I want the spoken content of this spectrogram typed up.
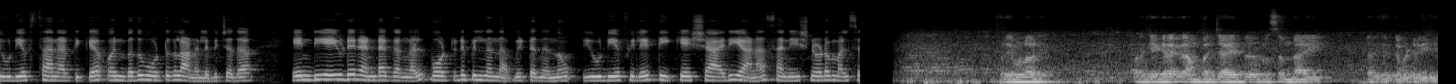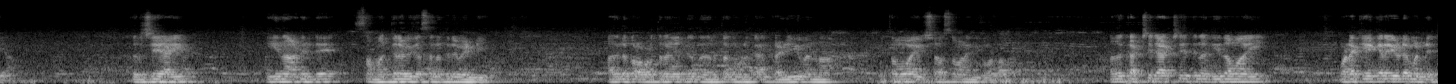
യു ഡി എഫ് സ്ഥാനാർത്ഥിക്ക് ഒൻപത് വോട്ടുകളാണ് ലഭിച്ചത്. എൻ ഡി എയുടെ രണ്ടംഗങ്ങൾ വോട്ടെടുപ്പിൽ നിന്ന് വിട്ടുനിന്നു. യു ഡി എഫിലെ ടി കെ ഷാരിയാണ് സനീഷിനോട് മത്സരം പ്രിയമുള്ളവരെ വടക്കേക്കര ഗ്രാമപഞ്ചായത്ത് പ്രസിഡന്റായി തെരഞ്ഞെടുക്കപ്പെട്ടിരിക്കുകയാണ് തീർച്ചയായും ഈ നാടിന്റെ സമഗ്ര വികസനത്തിന് വേണ്ടി അതിന്റെ പ്രവർത്തനങ്ങൾക്ക് നേതൃത്വം കൊടുക്കാൻ കഴിയുമെന്ന ഉത്തമമായ വിശ്വാസമാണ് എനിക്കുള്ളത്. അത് കക്ഷി രാഷ്ട്രീയത്തിന് അതീതമായി വടക്കേക്കരയുടെ മണ്ണിൽ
